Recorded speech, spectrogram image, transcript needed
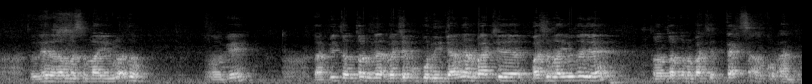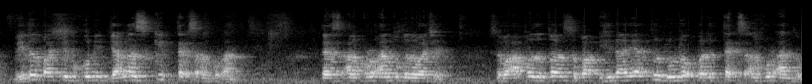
Ha, tu Tulis dalam bahasa Melayu pula tu. Okey. Ha, tapi tuan-tuan nak baca buku ni jangan baca bahasa Melayu saja eh. Tuan-tuan kena baca teks Al-Quran tu. Bila baca buku ni jangan skip teks Al-Quran. Teks Al-Quran tu kena baca. Sebab apa tuan-tuan? Sebab hidayat tu duduk pada teks Al-Quran tu,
